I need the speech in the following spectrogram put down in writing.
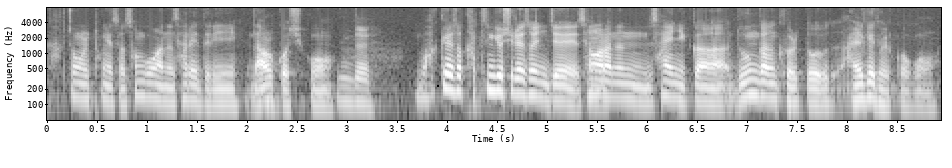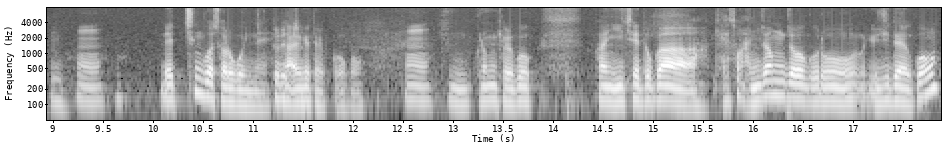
학종을 통해서 성공하는 사례들이 나올 것이고 네. 뭐 학교에서 같은 교실에서 이제 생활하는 사이니까 누군가는 그걸 또 알게 될 거고 음. 내 친구가 저러고 있네 그렇죠. 알게 될 거고 음. 음, 그럼 결국 과연 이 제도가 계속 안정적으로 유지되고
